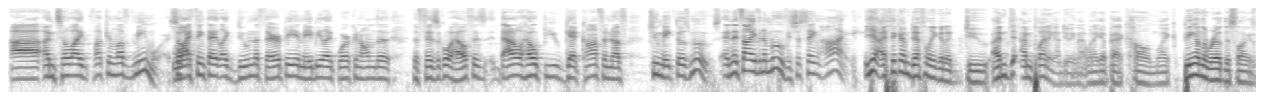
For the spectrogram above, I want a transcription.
uh, until I fucking loved me more. So Well- I think that like doing the therapy and maybe like working on the the physical health is that'll help you get confident enough to make those moves. And it's not even a move; it's just saying hi. Yeah, I think I'm definitely gonna do. I'm I'm planning on doing that when I get back home. Like being on the road this long has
